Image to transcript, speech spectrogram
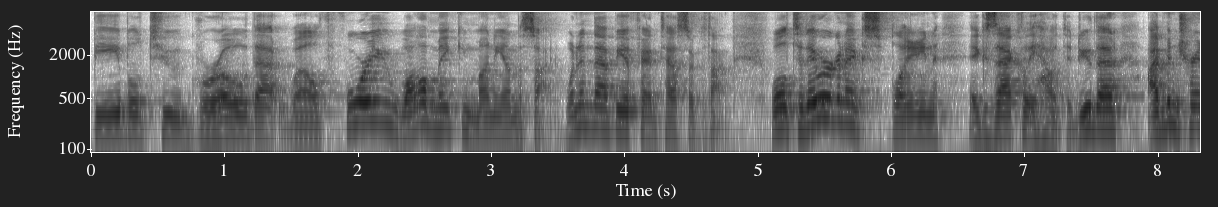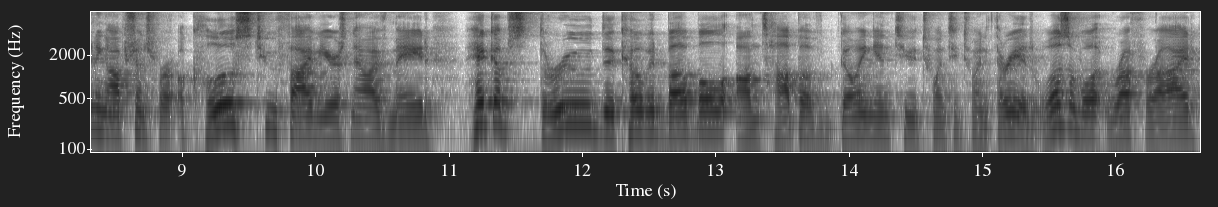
be able to grow that wealth for you while making money on the side. Wouldn't that be a fantastic time? Well, today we're going to explain exactly how to do that. I've been trading options for a close to five years now. I've made hiccups through the COVID bubble on top of going into 2023. It was a rough ride,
